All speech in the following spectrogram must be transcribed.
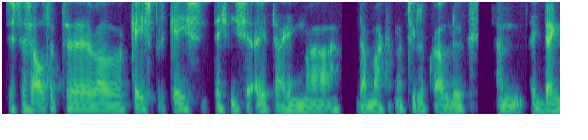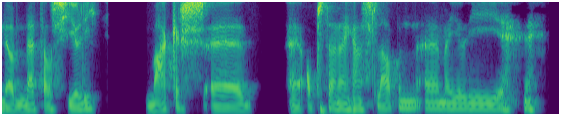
Dus het is altijd uh, wel case per case technische uitdaging, maar dat maakt het natuurlijk wel leuk. En ik denk dat net als jullie makers opstaan en gaan slapen met jullie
